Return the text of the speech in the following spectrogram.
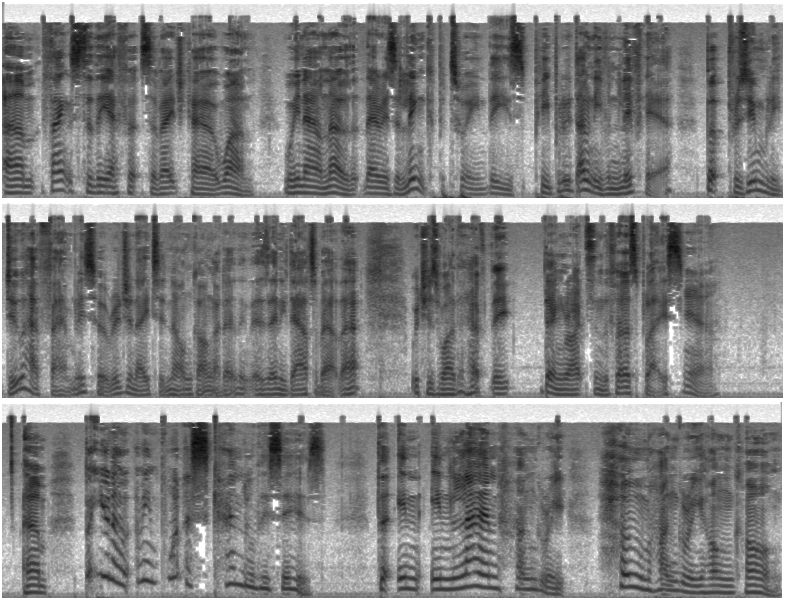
um, thanks to the efforts of HK01, we now know that there is a link between these people who don't even live here, but presumably do have families who originated in Hong Kong. I don't think there's any doubt about that, which is why they have the ding rights in the first place. Yeah. Um, but you know, I mean, what a scandal this is! That in in land hungry, home hungry Hong Kong,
